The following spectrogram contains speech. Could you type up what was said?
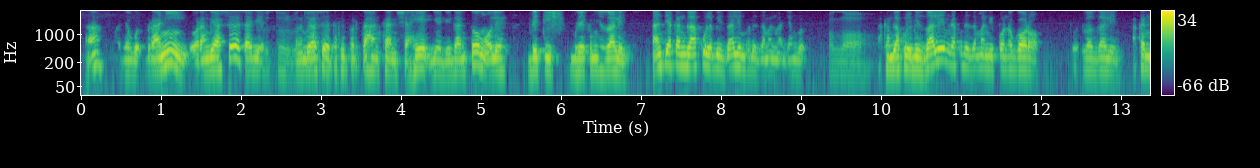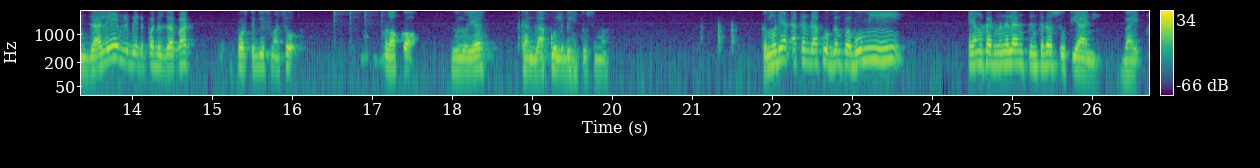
Ha, Mak Janggut berani, orang biasa saja. Betul, betul. Orang biasa tapi pertahankan syahid dia digantung oleh British, mereka punya zalim. Nanti akan berlaku lebih zalim pada zaman Mak Janggut. Allah. Akan berlaku lebih zalim daripada zaman di Ponorogo. Allah zalim. Akan zalim lebih daripada zaman Portugis masuk Melaka dulu ya. Akan berlaku lebih itu semua. Kemudian akan berlaku gempa bumi yang akan menelan tentera Sufiani. Baik.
